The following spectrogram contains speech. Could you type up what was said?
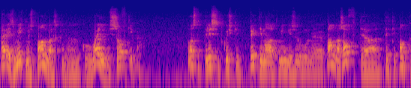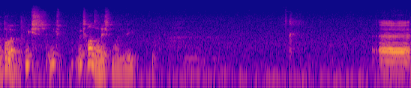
päris mitmes pangas ka nagu valmis soft'iga. osteti lihtsalt kuskilt Britimaalt mingisugune pangasoft ja tehti panka tulema. miks, miks, miks Hansa teistmoodi tegi? Äh,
